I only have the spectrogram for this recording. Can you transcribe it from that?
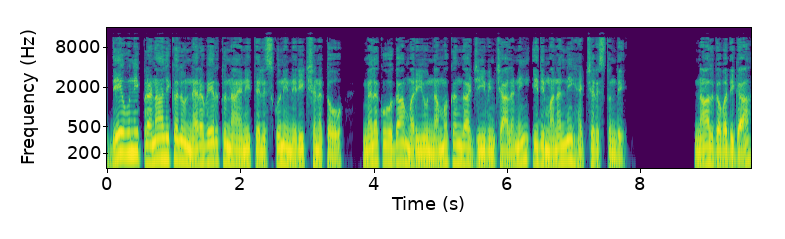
దేవుని ప్రణాళికలు నెరవేరుతున్నాయని తెలుసుకుని నిరీక్షణతో మెలకువగా మరియు నమ్మకంగా జీవించాలని ఇది మనల్ని హెచ్చరిస్తుంది. నాల్గవదిగా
